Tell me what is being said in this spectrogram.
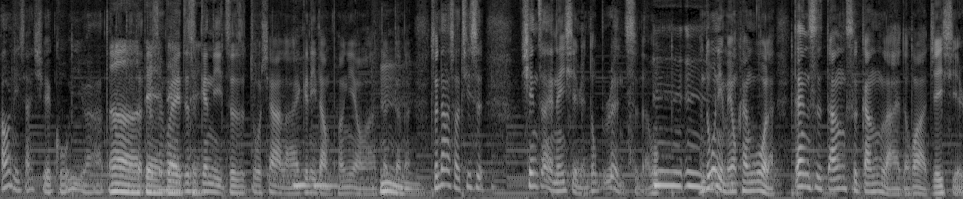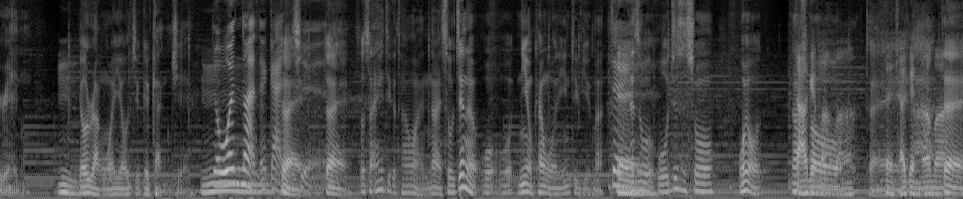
哦，你在学国语啊，嗯，对，就是会就是跟你就是坐下来跟你当朋友啊，等等的。所以那时候其实现在那些人都不认识的，我很多年没有看过了。但是当时刚来的话，这些人嗯，有让我有这个感觉，有温暖的感觉，对，说说哎，这个台湾很 nice。我真的，我我你有看我的 interview 吗？对，但是我我就是说我有。打给妈妈，对，打给妈妈，对，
